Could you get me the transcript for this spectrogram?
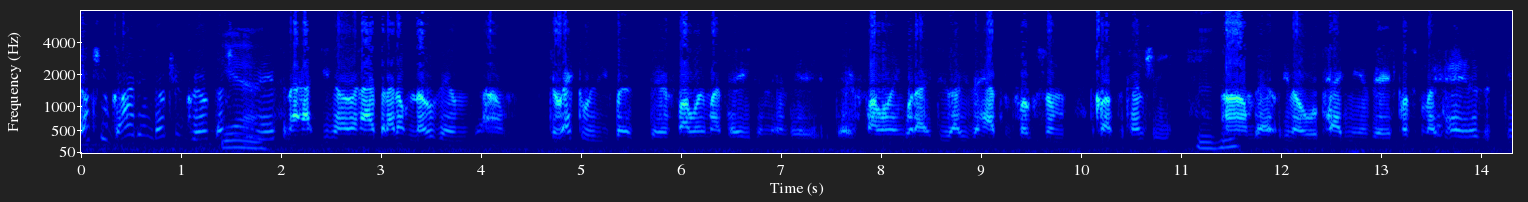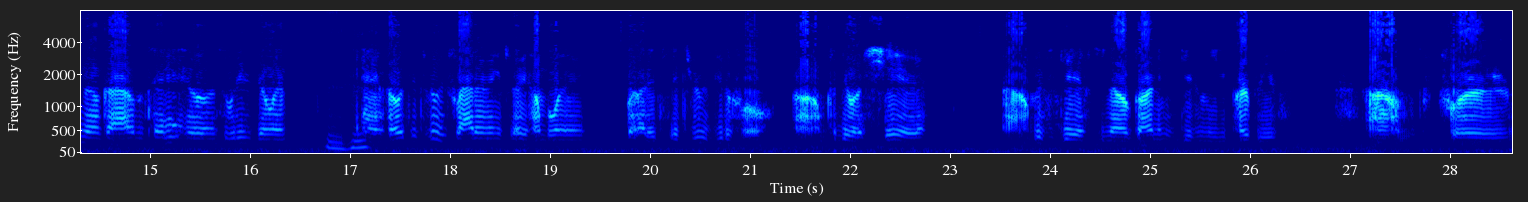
don't you garden? Don't you grow? Don't yeah. you do this? And I, you know, and I, but I don't know them um, directly, but they're following my page and, and they they're following what I do. I either have some folks from across the country mm-hmm. um, that you know will tag me in various posts and like, hey, there's a you know guy out in San Diego, this is what he's doing, mm-hmm. and so it's, it's really flattering. It's very humbling, but it's it's really beautiful um, to be able to share um, this gift. You know, gardening has given me purpose um, for.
